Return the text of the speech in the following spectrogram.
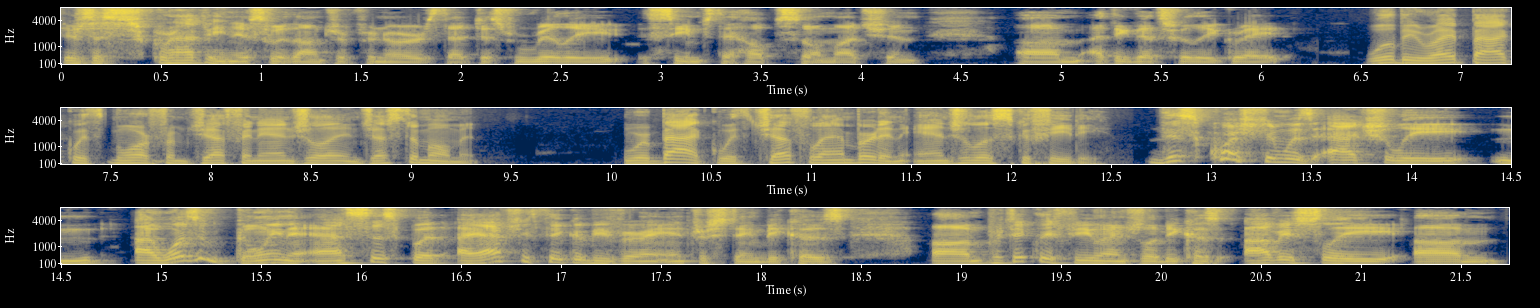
There's a scrappiness with entrepreneurs that just really seems to help so much, and um, I think that's really great. We'll be right back with more from Jeff and Angela in just a moment. We're back with Jeff Lambert and Angela Scaffidi. This question was actually, I wasn't going to ask this, but I actually think it'd be very interesting because, um, particularly for you, Angela, because obviously um,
